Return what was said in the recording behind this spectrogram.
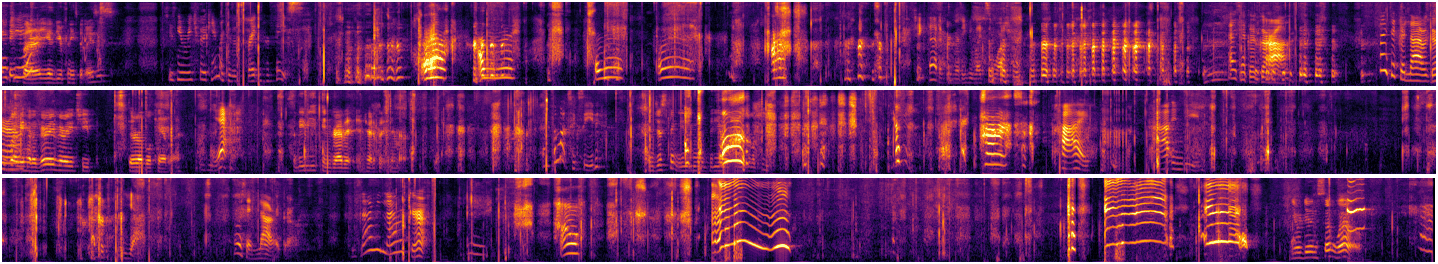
do you think, you? Clara? Are you gonna do your funny spit noises? She's gonna reach for the camera because it's right in her face. Take that, everybody who likes to watch her. That's a good girl. That's a good Lara This is why we girl. had a very, very cheap, durable camera. Yeah. So maybe you can grab it and try to put it in your mouth. Succeed. And just think, maybe oh. you can video little piece. Hi. Hi, indeed. yes. Who's a Lara girl? Lara, Lara girl. Were doing so well.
